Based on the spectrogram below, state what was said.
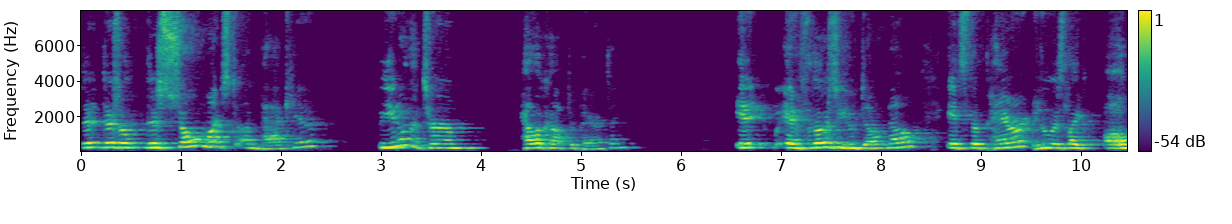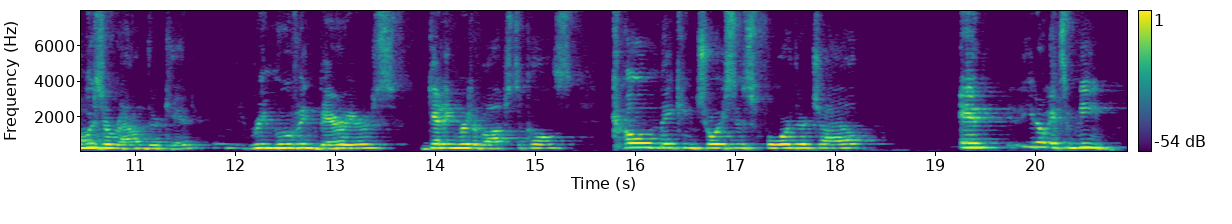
there, there's a there's so much to unpack here but you know the term helicopter parenting? It and for those of you who don't know it's the parent who is like always around their kid removing barriers getting rid of obstacles co-making choices for their child. And you know it's a meme.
